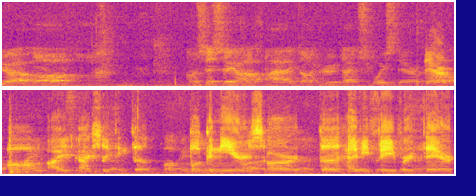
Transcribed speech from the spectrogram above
Yeah, uh, I was gonna say, uh, I don't agree with that choice there. There, uh, I actually think the Buccaneers are the heavy favorite there,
